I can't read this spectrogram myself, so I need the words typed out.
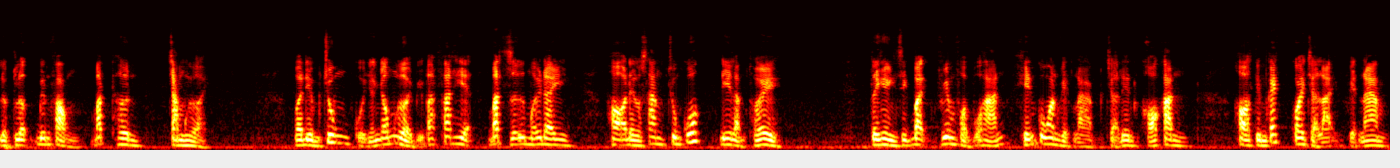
lực lượng biên phòng bắt hơn trăm người. Và điểm chung của những nhóm người bị bắt phát hiện, bắt giữ mới đây, họ đều sang Trung Quốc đi làm thuê. Tình hình dịch bệnh viêm phổi Vũ Hán khiến công an Việt Nam trở nên khó khăn họ tìm cách quay trở lại Việt Nam.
